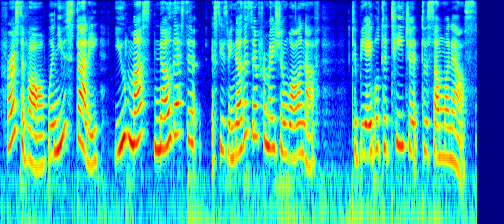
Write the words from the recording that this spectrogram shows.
First of all, when you study, you must know this excuse me, know this information well enough to be able to teach it to someone else.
